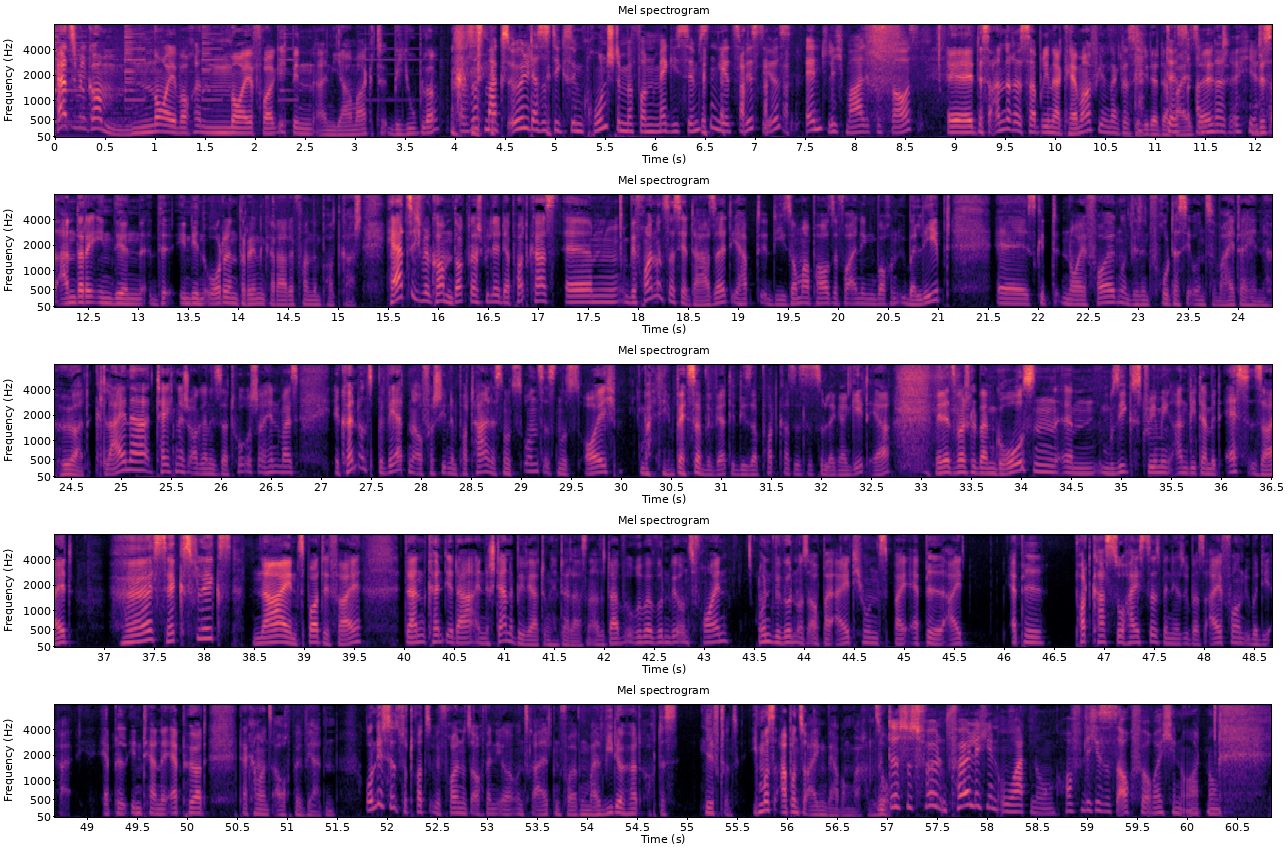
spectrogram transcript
Herzlich willkommen, neue Woche, neue Folge. Ich bin ein Jahrmarktbejubler. Das ist Max Öl, das ist die Synchronstimme von Maggie Simpson. Jetzt wisst ihr es. Endlich mal ist es raus. Äh, das andere ist Sabrina Kemmer. Vielen Dank, dass ihr wieder dabei Das seid. andere, ja. Das andere in den, in den Ohren drin, gerade von dem Podcast. Herzlich willkommen, Doktorspieler, der Podcast. Ähm, wir freuen uns, dass ihr da seid. Ihr habt die Sommerpause vor einigen Wochen überlebt. Äh, es gibt neue Folgen und wir sind froh, dass ihr uns weiterhin hört. Kleiner technisch-organisatorischer Hinweis. Ihr könnt uns bewerten auf verschiedenen Portalen. Es nutzt uns, es nutzt euch, weil je besser bewertet dieser Podcast ist, desto länger geht er. Wenn ihr zum Beispiel beim großen ähm, Musikstreaming-Anbieter mit S seid, Hä? Sexflix? Nein, Spotify. Dann könnt ihr da eine Sternebewertung hinterlassen. Also darüber würden wir uns freuen. Und wir würden uns auch bei iTunes, bei Apple, I, Apple Podcast, so heißt es, wenn ihr es über das iPhone, über die Apple interne App hört, da kann man es auch bewerten. Und nichtsdestotrotz, wir freuen uns auch, wenn ihr unsere alten Folgen mal wieder hört. Auch das hilft uns. Ich muss ab und zu Eigenwerbung machen. So. Das ist vö- völlig in Ordnung. Hoffentlich ist es auch für euch in Ordnung.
